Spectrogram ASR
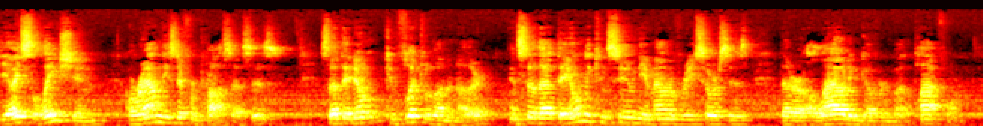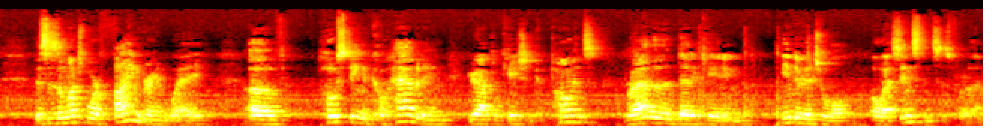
the isolation around these different processes so that they don't conflict with one another and so that they only consume the amount of resources that are allowed and governed by the platform. This is a much more fine grained way of hosting and cohabiting your application components rather than dedicating individual OS instances for them.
